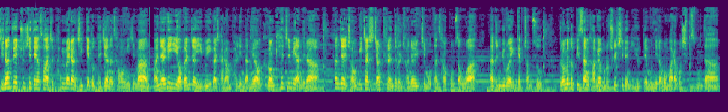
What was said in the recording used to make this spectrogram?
지난주에 출시되어서 아직 판매량 집계도 되지 않은 상황이지만 만약에 이 어벤져 EV가 잘 안 팔린다면 그건 캐즘이 아니라 현재 전기차 시장 트렌드를 전혀 읽지 못한 상품성과 낮은 유로 엔캡 점수 그럼에도 비싼 가격으로 출시된 이유 때문이라고 말하고 싶습니다.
